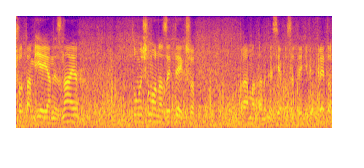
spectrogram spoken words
Що там є, я не знаю. Думаю, що можна зайти, якщо брама там якась є посередині відкрито.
